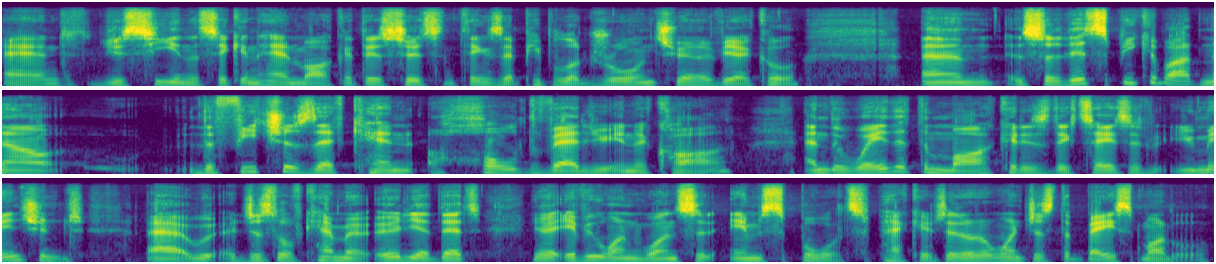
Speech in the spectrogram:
and you see in the secondhand market, there's certain things that people are drawn to in a vehicle. Um, so let's speak about now the features that can hold value in a car and the way that the market is dictated. You mentioned uh, just off camera earlier that you know everyone wants an M Sports package. They don't want just the base model.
